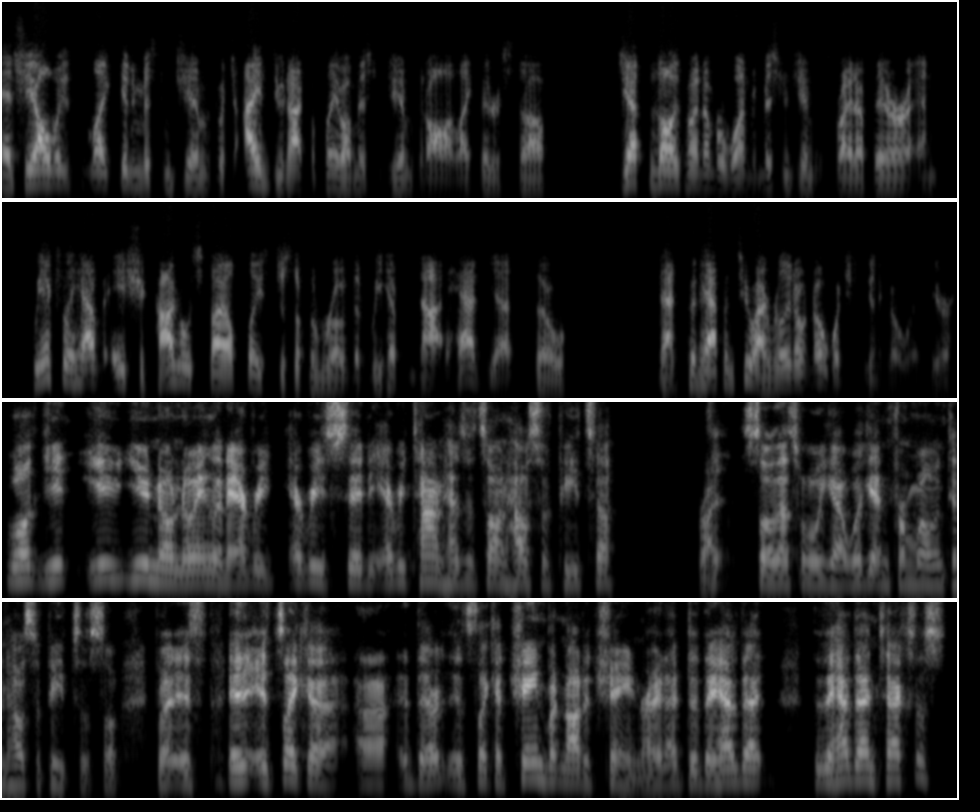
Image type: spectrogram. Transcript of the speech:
And she always liked getting Mr. Jim's, which I do not complain about Mr. Jim's at all. I like their stuff. Jets is always my number one, but Mr. Jim's is right up there. And we actually have a Chicago style place just up the road that we have not had yet. So that could happen too. I really don't know what she's going to go with here. Well, you you you know New England. Every every city, every town has its own house of pizza. Right. So that's what we got. We're getting from Wilmington House of Pizza. So, but it's it, it's like a uh, there. It's like a chain, but not a chain, right? Uh, Did they have that? Did they have that in Texas?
